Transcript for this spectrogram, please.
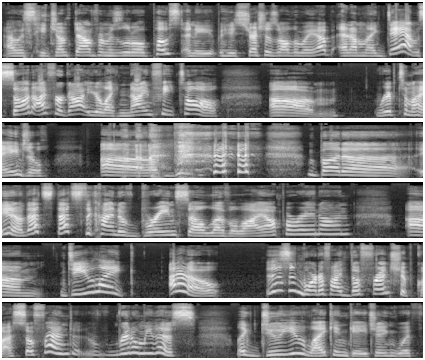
I was he jumped down from his little post and he he stretches all the way up, and I'm like, damn son, I forgot you're like nine feet tall. Um, rip to my angel. Uh, but uh you know that's that's the kind of brain cell level i operate on um do you like i don't know this is mortified the friendship quest so friend riddle me this like do you like engaging with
